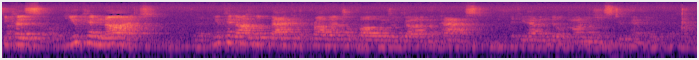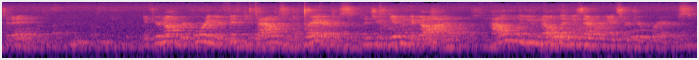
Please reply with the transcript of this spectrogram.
because you cannot you cannot look back at the providential followings of God in the past if you haven't built monuments to Him today. If you're not recording your 50,000 prayers that you've given to God, how will you know that He's ever answered your prayers?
